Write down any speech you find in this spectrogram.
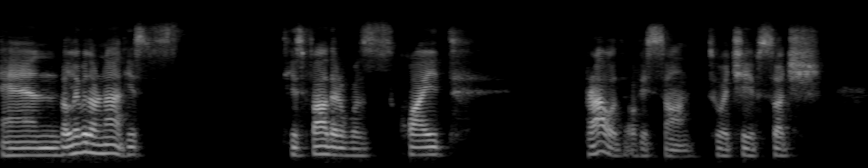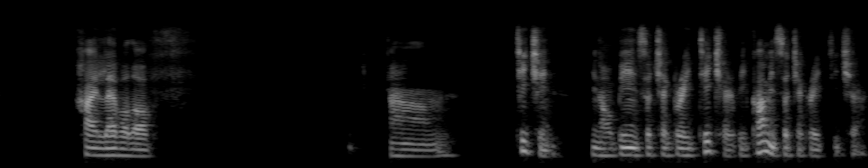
And believe it or not, his, his father was quite proud of his son to achieve such high level of um, teaching, you know, being such a great teacher, becoming such a great teacher.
